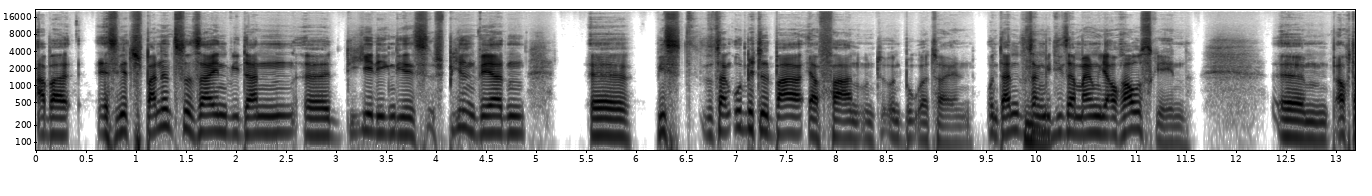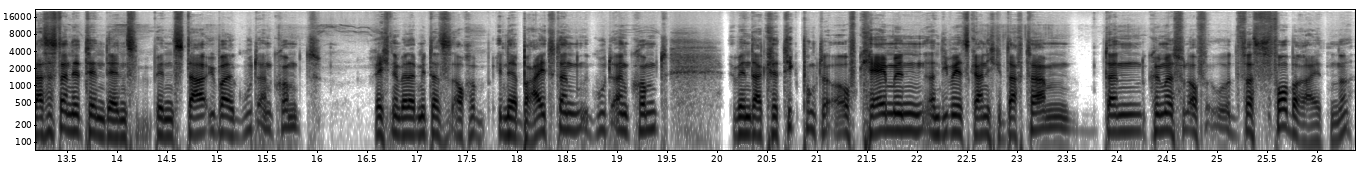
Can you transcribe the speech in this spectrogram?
Aber es wird spannend zu sein, wie dann äh, diejenigen, die es spielen werden, äh, wie es sozusagen unmittelbar erfahren und, und beurteilen. Und dann sozusagen mhm. mit dieser Meinung ja auch rausgehen. Ähm, auch das ist dann eine Tendenz. Wenn es da überall gut ankommt, rechnen wir damit, dass es auch in der Breite dann gut ankommt. Wenn da Kritikpunkte aufkämen, an die wir jetzt gar nicht gedacht haben, dann können wir schon auf uns was vorbereiten. Ne?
